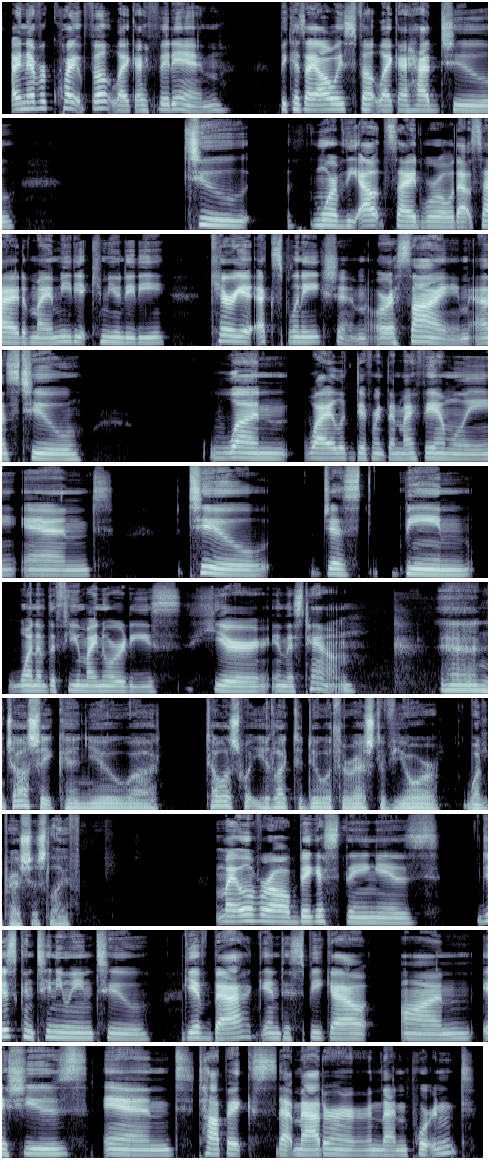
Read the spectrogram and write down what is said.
I never quite felt like I fit in because I always felt like I had to to more of the outside world, outside of my immediate community, carry an explanation or a sign as to one, why I look different than my family, and two, just being one of the few minorities here in this town. And Jossie, can you uh, tell us what you'd like to do with the rest of your one precious life? My overall biggest thing is just continuing to give back and to speak out on issues and topics that matter and that important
